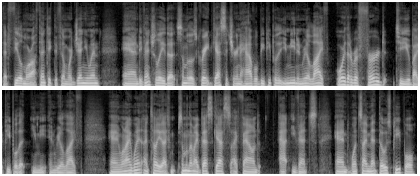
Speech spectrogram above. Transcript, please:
that feel more authentic, that feel more genuine, and eventually, the, some of those great guests that you're going to have will be people that you meet in real life or that are referred to you by people that you meet in real life. And when I went, I tell you, I, some of the, my best guests I found at events. And once I met those people,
